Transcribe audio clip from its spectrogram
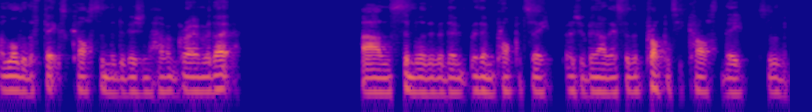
a lot of the fixed costs in the division haven't grown with it. And similarly within within property, as we've been adding, so the property cost, the sort of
